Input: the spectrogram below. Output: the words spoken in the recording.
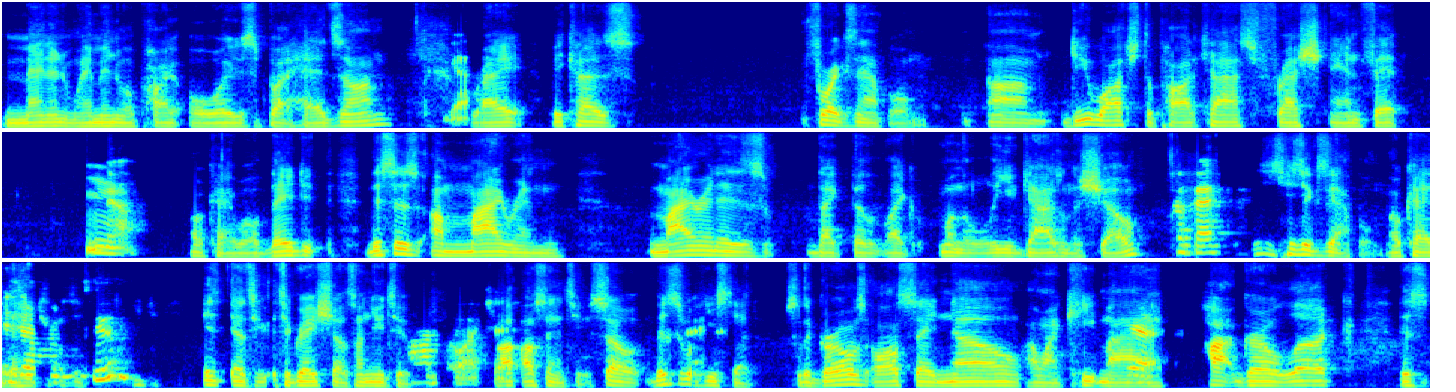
men and women will probably always butt heads on, yeah. right? Because, for example, um, do you watch the podcast Fresh and Fit? No. Okay, well they do. This is a Myron. Myron is like the like one of the lead guys on the show. Okay. This is his example. Okay. Is it on YouTube? It's, it's, it's, a great show. It's on YouTube. I'll, it. I'll, I'll, send it to you. So this is what he said. So the girls all say no. I want to keep my yeah. hot girl look. This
